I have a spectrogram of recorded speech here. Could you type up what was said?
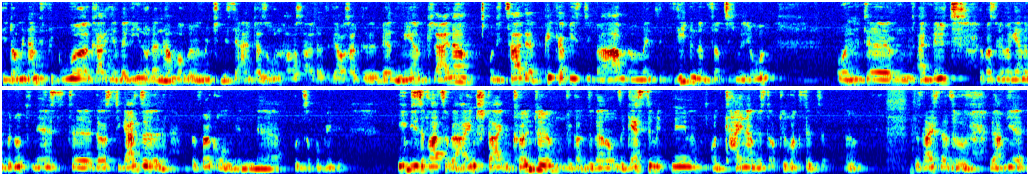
die dominante Figur, gerade hier in Berlin oder in Hamburg oder in München, ist der Ein-Personen-Haushalt. Also die Haushalte werden mehr und kleiner. Und die Zahl der PKWs, die wir haben, im Moment sind 47 Millionen. Und ähm, ein Bild, was wir immer gerne benutzen, ist, äh, dass die ganze Bevölkerung in der Bundesrepublik in diese Fahrzeuge einsteigen könnte. Wir könnten sogar noch unsere Gäste mitnehmen und keiner müsste auf die Rücksitze. Ne? Das heißt also, wir haben hier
